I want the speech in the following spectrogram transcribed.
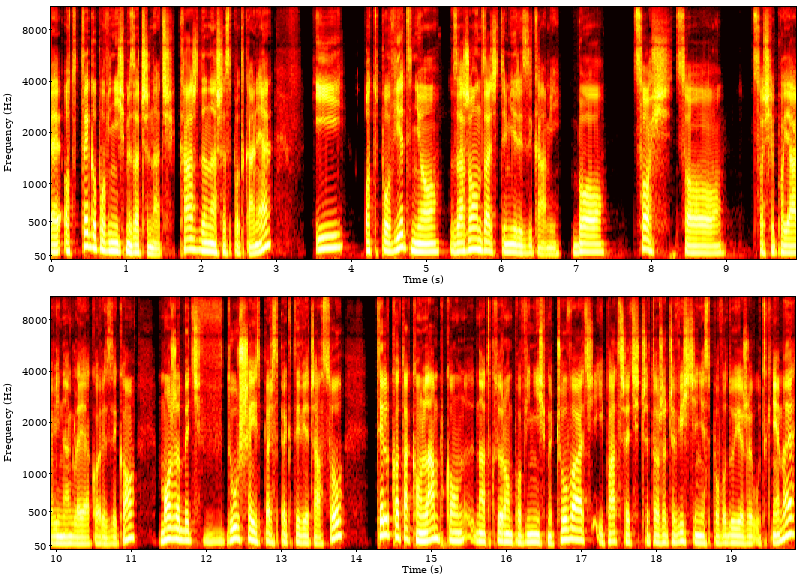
Y, od tego powinniśmy zaczynać każde nasze spotkanie i odpowiednio zarządzać tymi ryzykami, bo coś, co, co się pojawi nagle jako ryzyko, może być w dłuższej perspektywie czasu tylko taką lampką, nad którą powinniśmy czuwać i patrzeć, czy to rzeczywiście nie spowoduje, że utkniemy,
